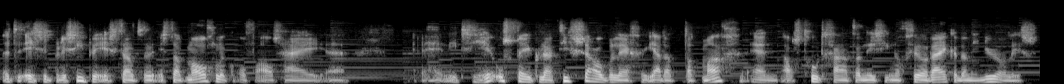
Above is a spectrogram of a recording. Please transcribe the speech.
het is, in principe is dat, is dat mogelijk. Of als hij iets heel speculatiefs zou beleggen, ja, dat, dat mag. En als het goed gaat, dan is hij nog veel rijker dan hij nu al is.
